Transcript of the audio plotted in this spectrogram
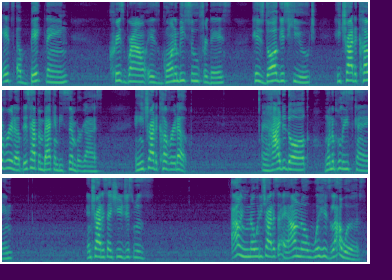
it's a big thing. Chris Brown is going to be sued for this. His dog is huge. He tried to cover it up. This happened back in December, guys. And he tried to cover it up and hide the dog when the police came and try to say she just was I don't even know what he tried to say. I don't know what his lie was.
